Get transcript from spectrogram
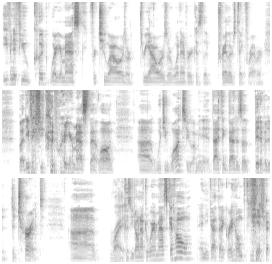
even if you could wear your mask for two hours or three hours or whatever, because the trailers take forever, but even if you could wear your mask that long, uh, would you want to? I mean, I think that is a bit of a deterrent. Uh, right. Because you don't have to wear a mask at home and you got that great home theater.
